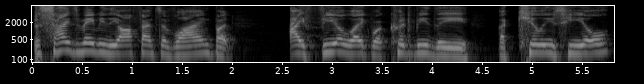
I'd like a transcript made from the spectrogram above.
besides maybe the offensive line, but I feel like what could be the Achilles heel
